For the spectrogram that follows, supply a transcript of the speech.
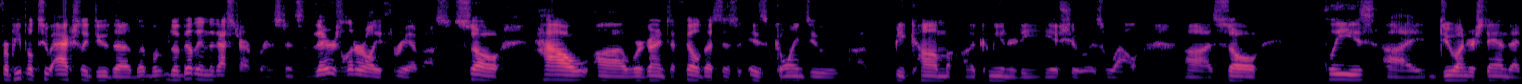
for people to actually do the, the building the Death Star, for instance, there's literally three of us. So how uh, we're going to fill this is is going to uh, become a community issue as well. Uh, so please uh, do understand that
